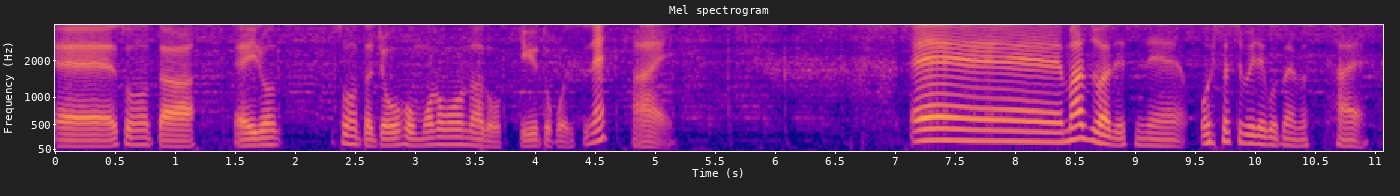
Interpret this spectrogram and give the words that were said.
えー、その他、えー、いろ、その他情報、もろもろなどっていうところですね。はい。えー、まずはですね、お久しぶりでございます。はい。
